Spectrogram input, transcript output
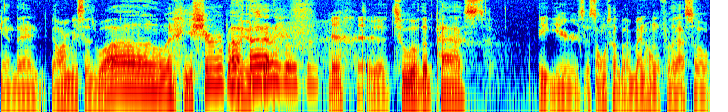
and then the army says, "Well, you sure about You that?" sure about that? Yeah. So, yeah, two of the past eight years, it's the only time I've been home for that. So,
